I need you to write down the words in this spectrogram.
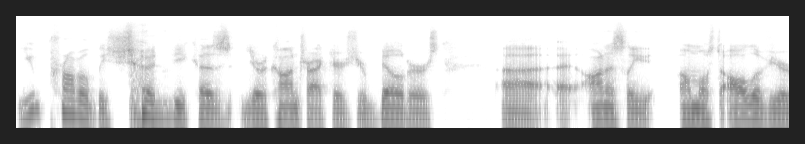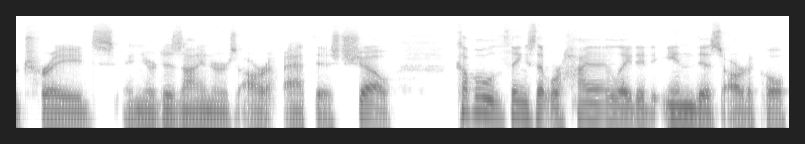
you probably should because your contractors, your builders, uh, honestly, almost all of your trades and your designers are at this show. A couple of things that were highlighted in this article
